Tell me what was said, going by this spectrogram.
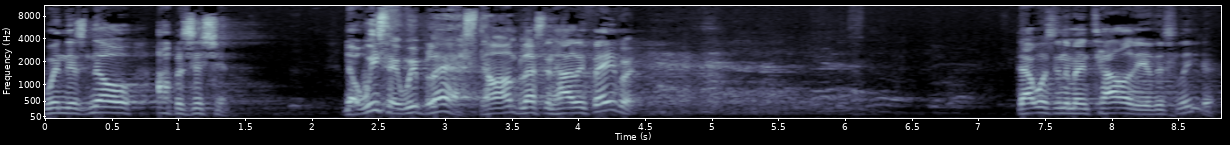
when there's no opposition? No, we say we're blessed. No, I'm blessed and highly favored. That wasn't the mentality of this leader.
